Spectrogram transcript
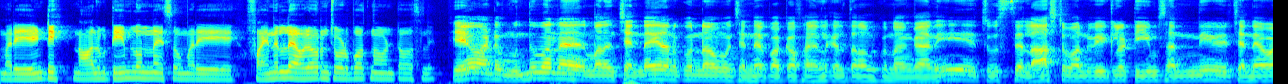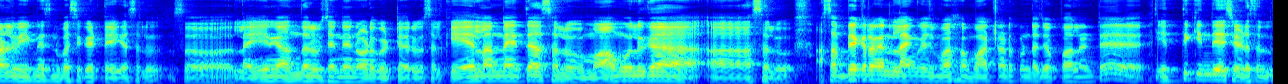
మరి ఏంటి? నాలుగు టీంలు ఉన్నాయి. సో మరి ఫైనల్లో ఎవరెవరిని చూడబోతున్నాం అంటావు అసలు? ఏమంటే ముందు మన మనం చెన్నై అనుకున్నాము. చెన్నై పక్క ఫైనల్కి వెళ్తాను అనుకున్నాం. కానీ చూస్తే లాస్ట్ వన్ వీక్లో టీమ్స్ అన్నీ చెన్నై వాళ్ళ వీక్నెస్ని బసికట్టాయి అసలు. సో లైన్గా అందరూ చెన్నైని ఓడగొట్టారు. అసలు కేఎల్ అన్న అయితే అసలు మామూలుగా అసలు అసభ్యకరమైన లాంగ్వేజ్ మా మాట్లాడకుండా చెప్పాలంటే ఎత్తి కింద వేసాడు అసలు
